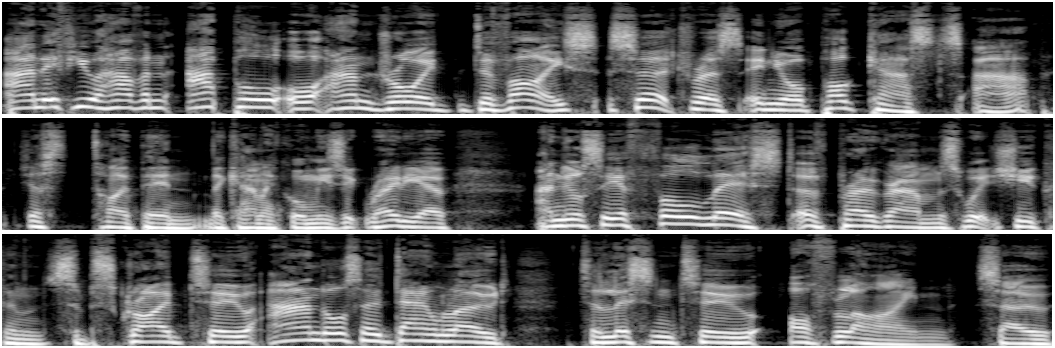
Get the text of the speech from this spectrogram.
And if you have an Apple or Android device, search for us in your podcasts app. Just type in mechanical music radio and you'll see a full list of programs which you can subscribe to and also download to listen to offline. So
